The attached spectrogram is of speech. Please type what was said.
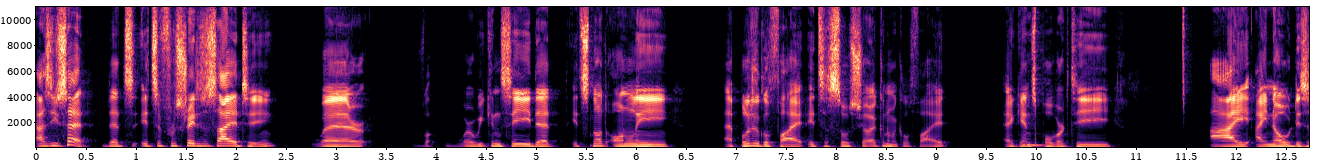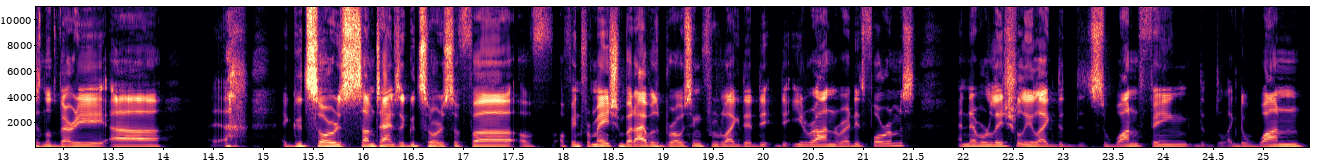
as you said that it's a frustrated society where where we can see that it's not only a political fight it's a socio-economical fight against mm-hmm. poverty i i know this is not very uh, a good source sometimes a good source of uh, of of information but i was browsing through like the the, the iran reddit forums and there were literally like the, this one thing the, like the one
